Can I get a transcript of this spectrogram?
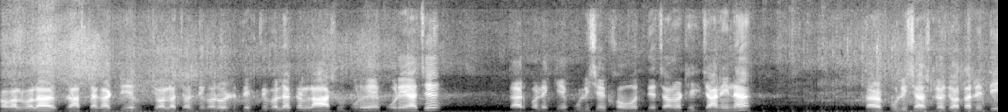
সকালবেলা রাস্তাঘাট দিয়ে চলাচল দিয়ে করে ওটা দেখতে পেলে একটা লাশ উপরে হয়ে পড়ে আছে। তারপরে কে পুলিশের খবর দিয়েছে আমরা ঠিক জানি না। তার পুলিশ আসলো যথারীতি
